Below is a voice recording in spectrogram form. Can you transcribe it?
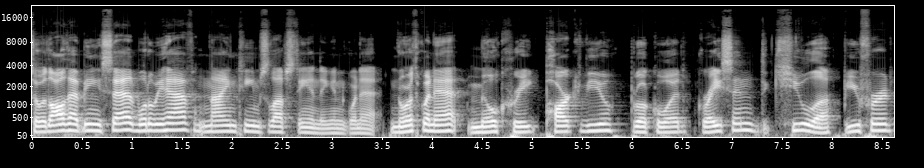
So, with all that being said, what do we have? Nine teams left standing in Gwinnett North Gwinnett, Mill Creek, Parkview, Brookwood, Grayson, Dacula, Buford,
